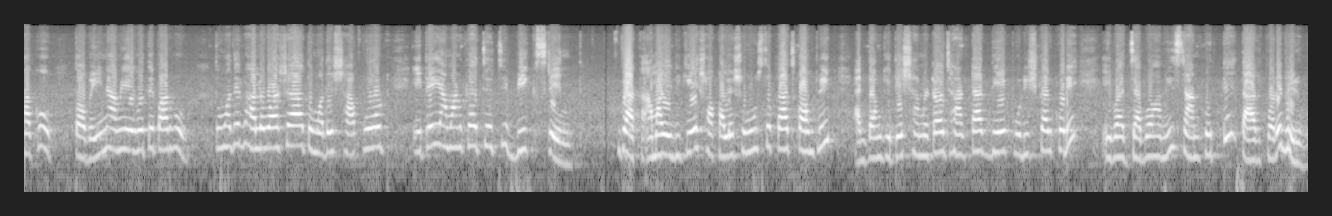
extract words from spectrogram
থাকো, তবেই না আমি এগোতে পারব। তোমাদের ভালোবাসা, তোমাদের সাপোর্ট এটাই আমার কাছে হচ্ছে বিগ স্ট্রেংথ যাক, আমার এদিকে সকালের সমস্ত কাজ কমপ্লিট একদম গেটের সামনেটাও ঝাঁট টাট দিয়ে পরিষ্কার করে এবার যাব আমি স্নান করতে, তারপরে বেরোবো।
